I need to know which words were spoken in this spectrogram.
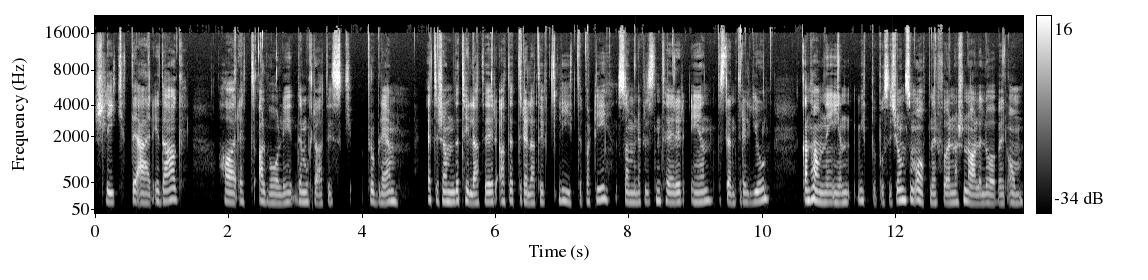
slik det er i dag, har et alvorlig demokratisk problem, ettersom det tillater at et relativt lite parti som representerer én bestemt religion, kan havne i en vippeposisjon som åpner for nasjonale lover om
